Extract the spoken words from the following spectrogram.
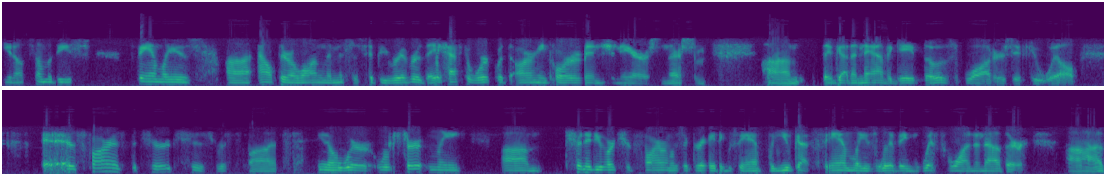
you know some of these families uh, out there along the Mississippi River. They have to work with the Army Corps of Engineers, and there's some um, they've got to navigate those waters, if you will. As far as the church's response, you know, we're we're certainly um, Trinity Orchard Farm was a great example. You've got families living with one another, uh,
